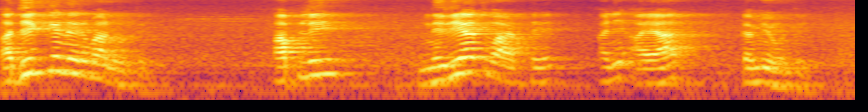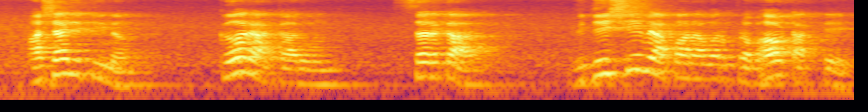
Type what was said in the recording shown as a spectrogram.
अधिक्य निर्माण होते. आपली निर्यात वाढते आणि आयात कमी होते. अशा रीतीनं कर आकारून सरकार विदेशी व्यापारावर प्रभाव टाकते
